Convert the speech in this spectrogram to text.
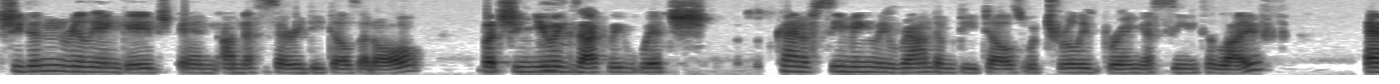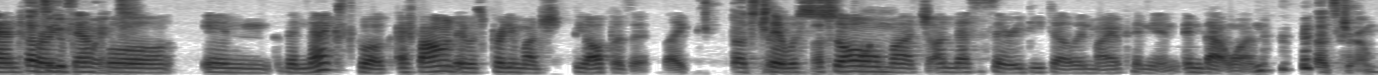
she didn't really engage in unnecessary details at all, but she knew Mhm. exactly which kind of seemingly random details would truly bring a scene to life. And That's for good point. example, in the next book, I found it was pretty much the opposite. Like That's true. there was That's so much unnecessary detail, in my opinion, in that one. That's true.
